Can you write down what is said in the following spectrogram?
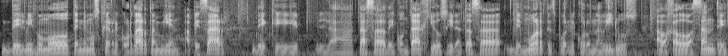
Del mismo modo tenemos que recordar también, a pesar de que la tasa de contagios y la tasa de muertes por el coronavirus ha bajado bastante,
